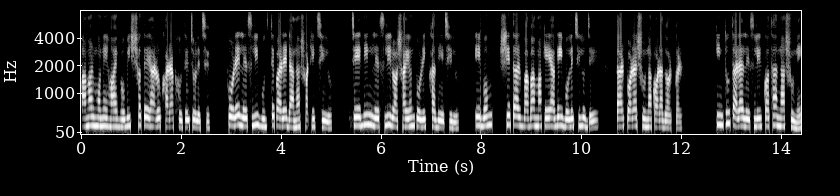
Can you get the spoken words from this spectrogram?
আমার মনে হয় ভবিষ্যতে আরও খারাপ হতে চলেছে। পরে লেসলি বুঝতে পারে ডানা সঠিক ছিল। যেদিন লেসলি রসায়ন পরীক্ষা দিয়েছিল, এবং সে তার বাবা মাকে আগেই বলেছিল যে, তার পড়াশোনা করা দরকার। কিন্তু তারা লেসলির কথা না শুনে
